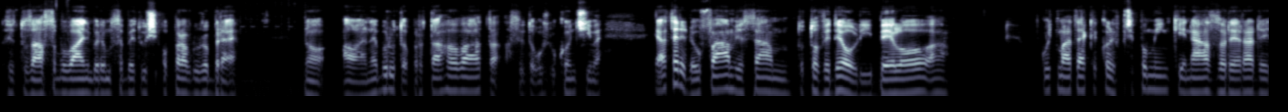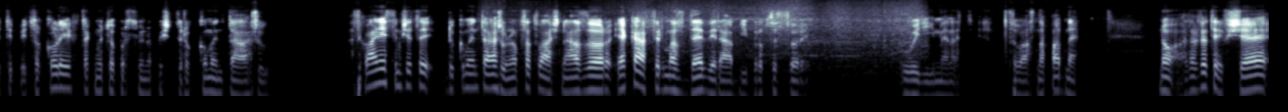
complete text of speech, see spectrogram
Takže to zásobování bude muset být už opravdu dobré. No, ale nebudu to protahovat a asi to už ukončíme. Já tedy doufám, že se vám toto video líbilo a pokud máte jakékoliv připomínky, názory, rady, typy, cokoliv, tak mi to prosím napište do komentářů. A schválně si můžete do komentářů napsat váš názor, jaká firma zde vyrábí procesory. Uvidíme, co vás napadne. No a tak to tedy vše,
